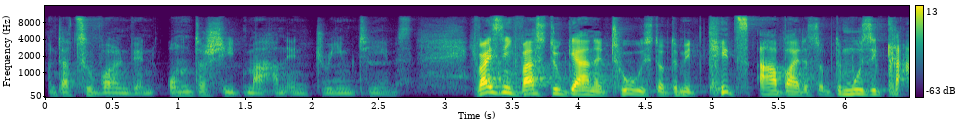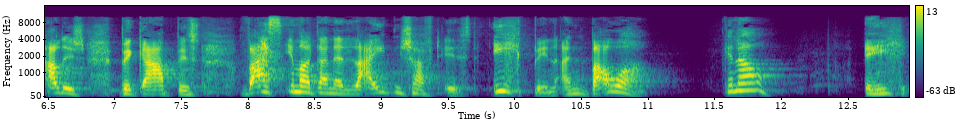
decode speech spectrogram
Und dazu wollen wir einen Unterschied machen in Dream Teams. Ich weiß nicht, was du gerne tust, ob du mit Kids arbeitest, ob du musikalisch begabt bist, was immer deine Leidenschaft ist. Ich bin ein Bauer. Genau. Ich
